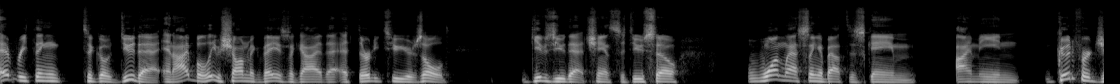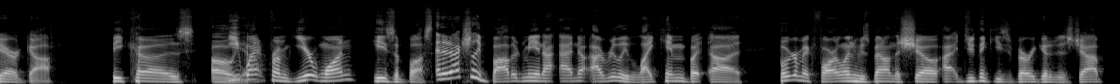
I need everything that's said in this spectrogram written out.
everything to go do that. And I believe Sean McVay is a guy that at 32 years old gives you that chance to do so. One last thing about this game, I mean, good for Jared Goff because oh, he yeah. went from year one, he's a bust. And it actually bothered me, and I, I know I really like him, but uh, Booger McFarland, who's been on the show, I do think he's very good at his job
